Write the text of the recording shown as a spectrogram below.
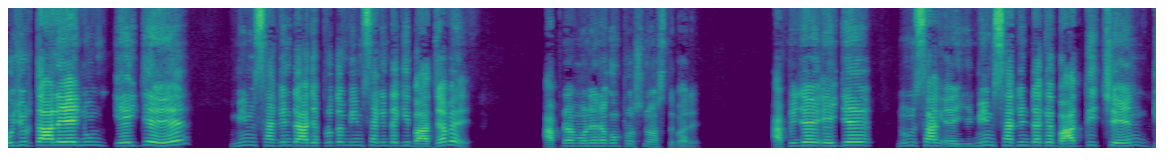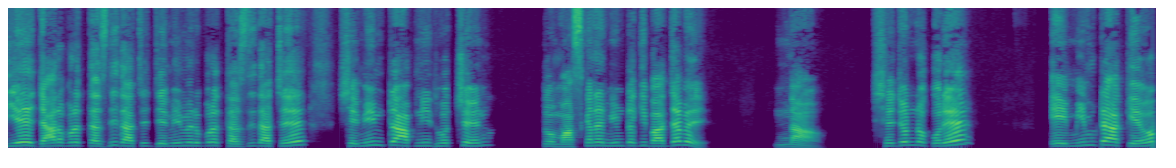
হুজুর, তাহলে এই নুন, এই যে মিম সাকিনটা আছে, প্রথম মিম সাকিনটা কি বাদ যাবে? আপনার মনে এরকম প্রশ্ন আসতে পারে। আপনি যে এই যে নুন মিম সাকিনটাকে বাদ দিচ্ছেন, দিয়ে যার উপরে তাসদিদ আছে, যে মিমের উপরে তাসদিদ আছে, সে মিমটা আপনি ধরছেন তো মাঝখানের মিমটা কি বাদ যাবে? না। সেজন্য করে এই মিমটাকেও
